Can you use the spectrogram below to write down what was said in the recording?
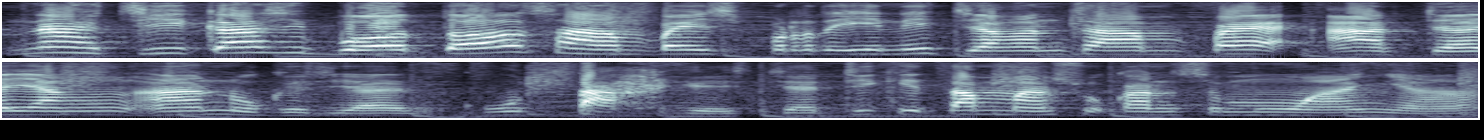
Nah jika si botol sampai seperti ini jangan sampai ada yang anu guys ya kutah guys Jadi kita masukkan semuanya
